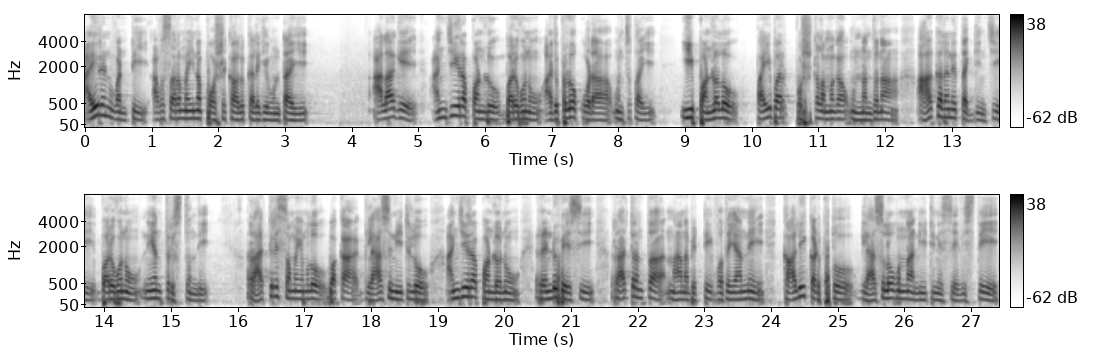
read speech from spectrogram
iron వంటి అవసరమైన పోషకాలు కలిగి ఉంటాయి. అలాగే అంజీర పండ్లు బరువును అదుపులో కూడా ఉంచుతాయి. ఈ పండ్లలో ఫైబర్ పుష్కలముగా ఉన్నందున ఆకలిని తగ్గించి బరువును నియంత్రిస్తుంది. రాత్రి సమయంలో ఒక గ్లాసు నీటిలో అంజీర పండ్లను రెండు వేసి రాత్రంతా నానబెట్టి ఉదయాన్నే ఖాళీ కడుపుతో గ్లాసులో ఉన్న నీటిని సేవిస్తే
